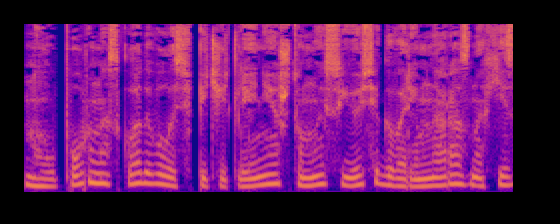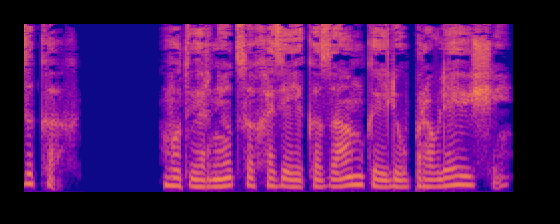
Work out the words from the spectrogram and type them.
Но упорно складывалось впечатление, что мы с Йоси говорим на разных языках. Вот вернется хозяйка замка или управляющий.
